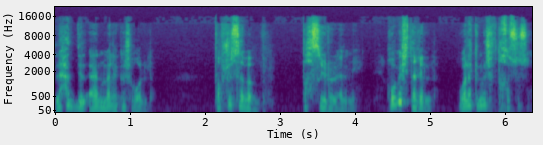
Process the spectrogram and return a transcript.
لحد الآن ما لقى شغل. طب شو السبب؟ تحصيله العلمي. هو بيشتغل ولكن مش في تخصصه.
